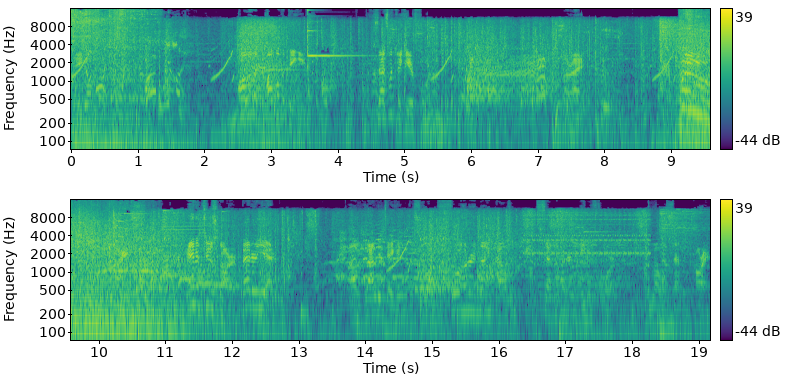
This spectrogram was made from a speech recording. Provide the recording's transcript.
There you go. Oh, pummel the, pummel the piggies. So that's what you're here for. Alright. Boom! And a two star. Better yet. I'll gladly take it with a score of 409,784 for level 7. Alright.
